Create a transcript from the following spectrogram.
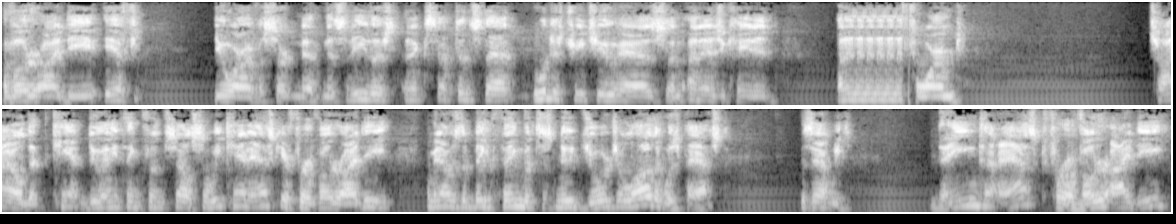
a voter ID if you are of a certain ethnicity. There's an acceptance that we'll just treat you as an uneducated, uninformed child that can't do anything for themselves. So we can't ask you for a voter ID. I mean, that was the big thing with this new Georgia law that was passed, is that we deign to ask for a voter ID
